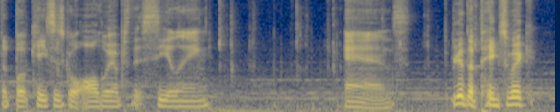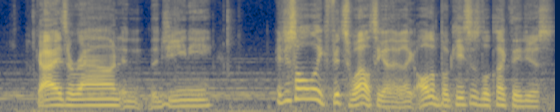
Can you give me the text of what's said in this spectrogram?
The bookcases go all the way up to the ceiling. And you get the Pigswick guys around and the genie. It just all like fits well together. Like all the bookcases look like they just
